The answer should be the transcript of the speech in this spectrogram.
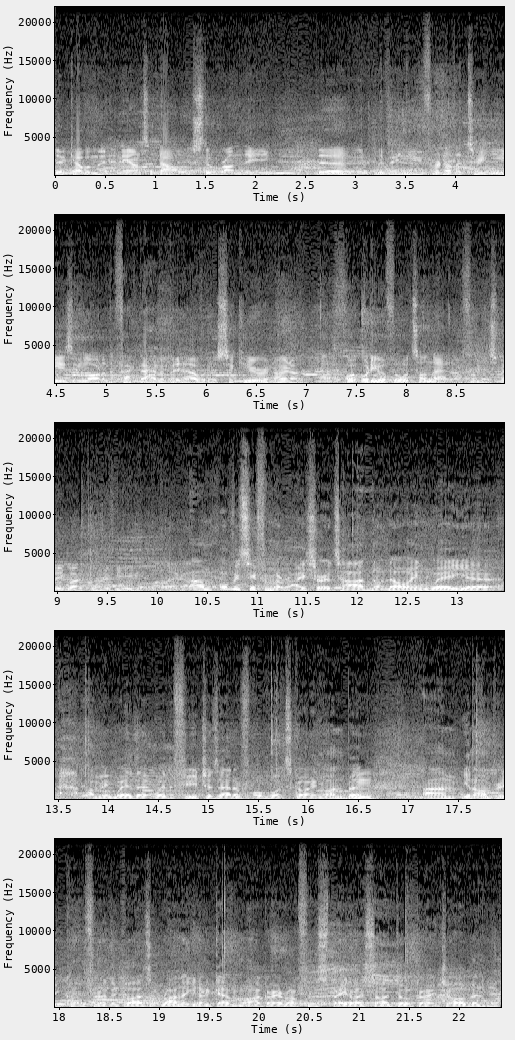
the government announce that they'll still run the, the, the venue for another two years in light of the fact they haven't been able to secure an owner. What, what are your thoughts on that from a Speedway point of view? Um, obviously, from a racer, it's hard not knowing where you, I mean, where the where the future's at of, of what's going on. But um, you know, I'm pretty confident the guys that run it, you know, Gavin Margaret, everyone from the Speedway side, do a great job. And Yep.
